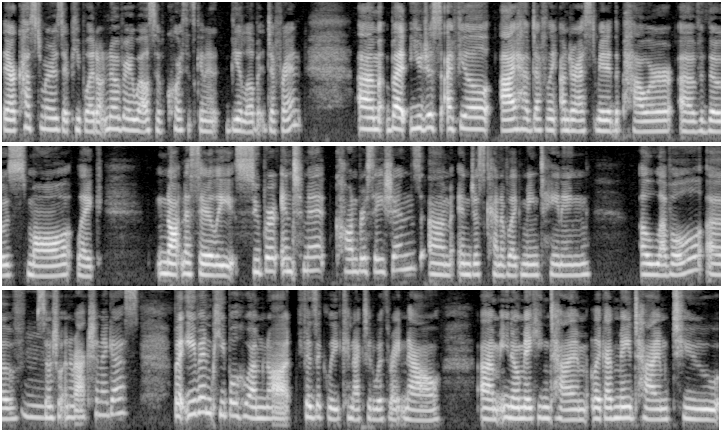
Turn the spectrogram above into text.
they are customers they're people i don't know very well so of course it's going to be a little bit different um, but you just i feel i have definitely underestimated the power of those small like not necessarily super intimate conversations um, and just kind of like maintaining a level of mm. social interaction, I guess. But even people who I'm not physically connected with right now, um, you know, making time, like I've made time to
